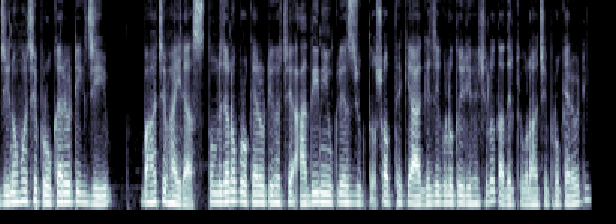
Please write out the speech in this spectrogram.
জিনোম হচ্ছে প্রোক্যারিওটিক জীব বা হচ্ছে ভাইরাস তোমরা জানো প্রোক্যারিওটিক হচ্ছে আদি নিউক্লিয়াসযুক্ত সব থেকে আগে যেগুলো তৈরি হয়েছিল তাদেরকে বলা হচ্ছে প্রোক্যারিওটিক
